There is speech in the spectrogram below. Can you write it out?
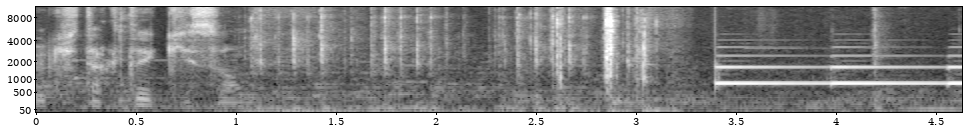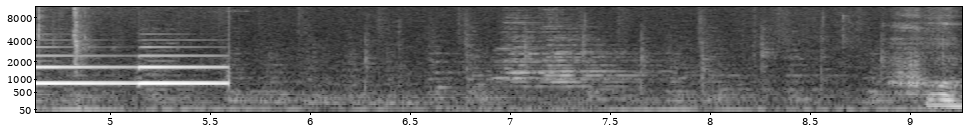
Tu jakieś taktyki są. Hu.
